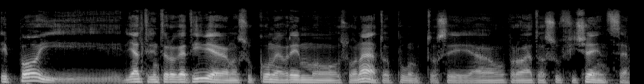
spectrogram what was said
E poi gli altri interrogativi erano su come avremmo suonato, appunto, se avevamo provato a sufficienza.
